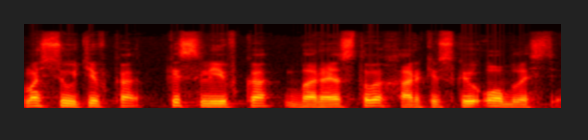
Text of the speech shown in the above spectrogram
Масютівка, Кислівка, Берестове Харківської області.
